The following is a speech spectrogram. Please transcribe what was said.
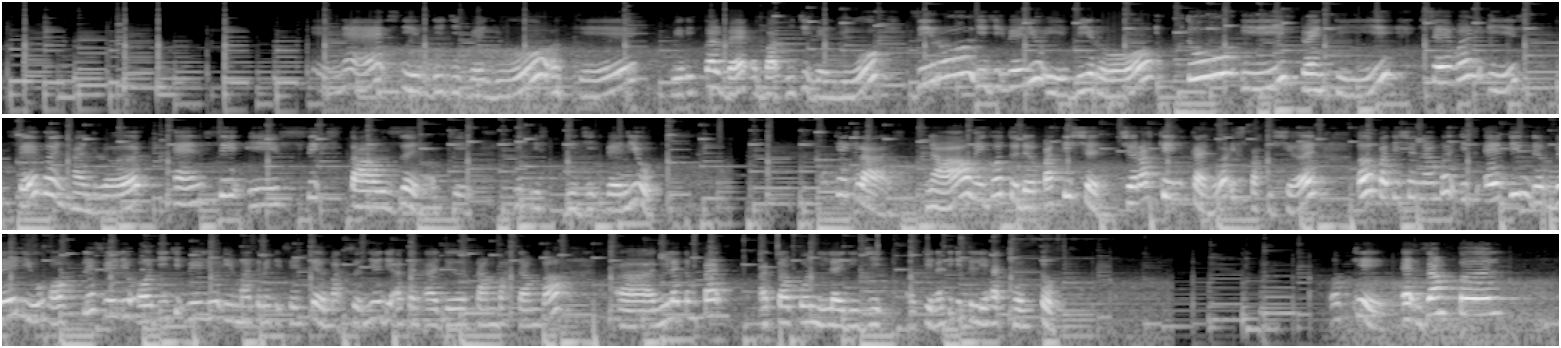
Is digit value. Okay. We recall back about digit value. 0 digit value is 0. 2 is 20. 7 is 700. And 6 is 6000. Okay. This is digit value. Okay class. Now we go to the partition. Cerakingkan. What is partition? A partition number is adding the value of place value or digit value in mathematics center. Maksudnya dia akan ada tambah-tambah uh, nilai tempat ataupun nilai digit. Okey, nanti kita lihat contoh. Okey, example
